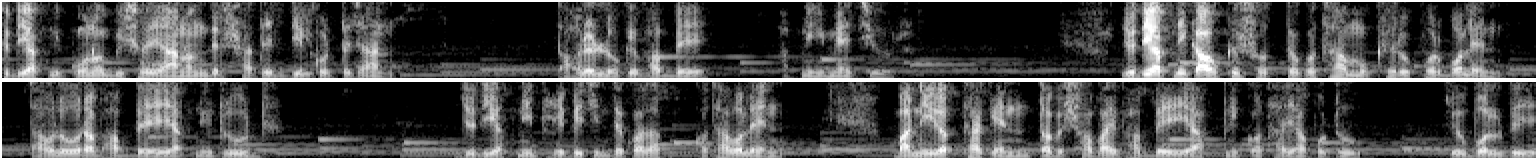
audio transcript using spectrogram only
যদি আপনি কোনো বিষয়ে আনন্দের সাথে ডিল করতে চান, তাহলে লোকে ভাববে আপনি ইম্যাচিউর যদি আপনি কাউকে সত্য কথা মুখের উপর বলেন, তাহলে ওরা ভাববে আপনি রুড যদি আপনি ভেবেচিন্তে কথা কথা বলেন বা নীরব থাকেন, তবে সবাই ভাববে আপনি কথায় অপটু। কেউ বলবে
